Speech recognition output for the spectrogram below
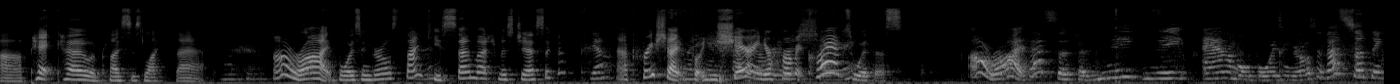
uh, Petco and places like that. Mhm. All right, boys and girls, thank you so much, Miss Jessica. Yeah. I appreciate for you hand it back sharing your hermit crabs with us. All right, that's such a neat, neat boys and girls, and that's something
